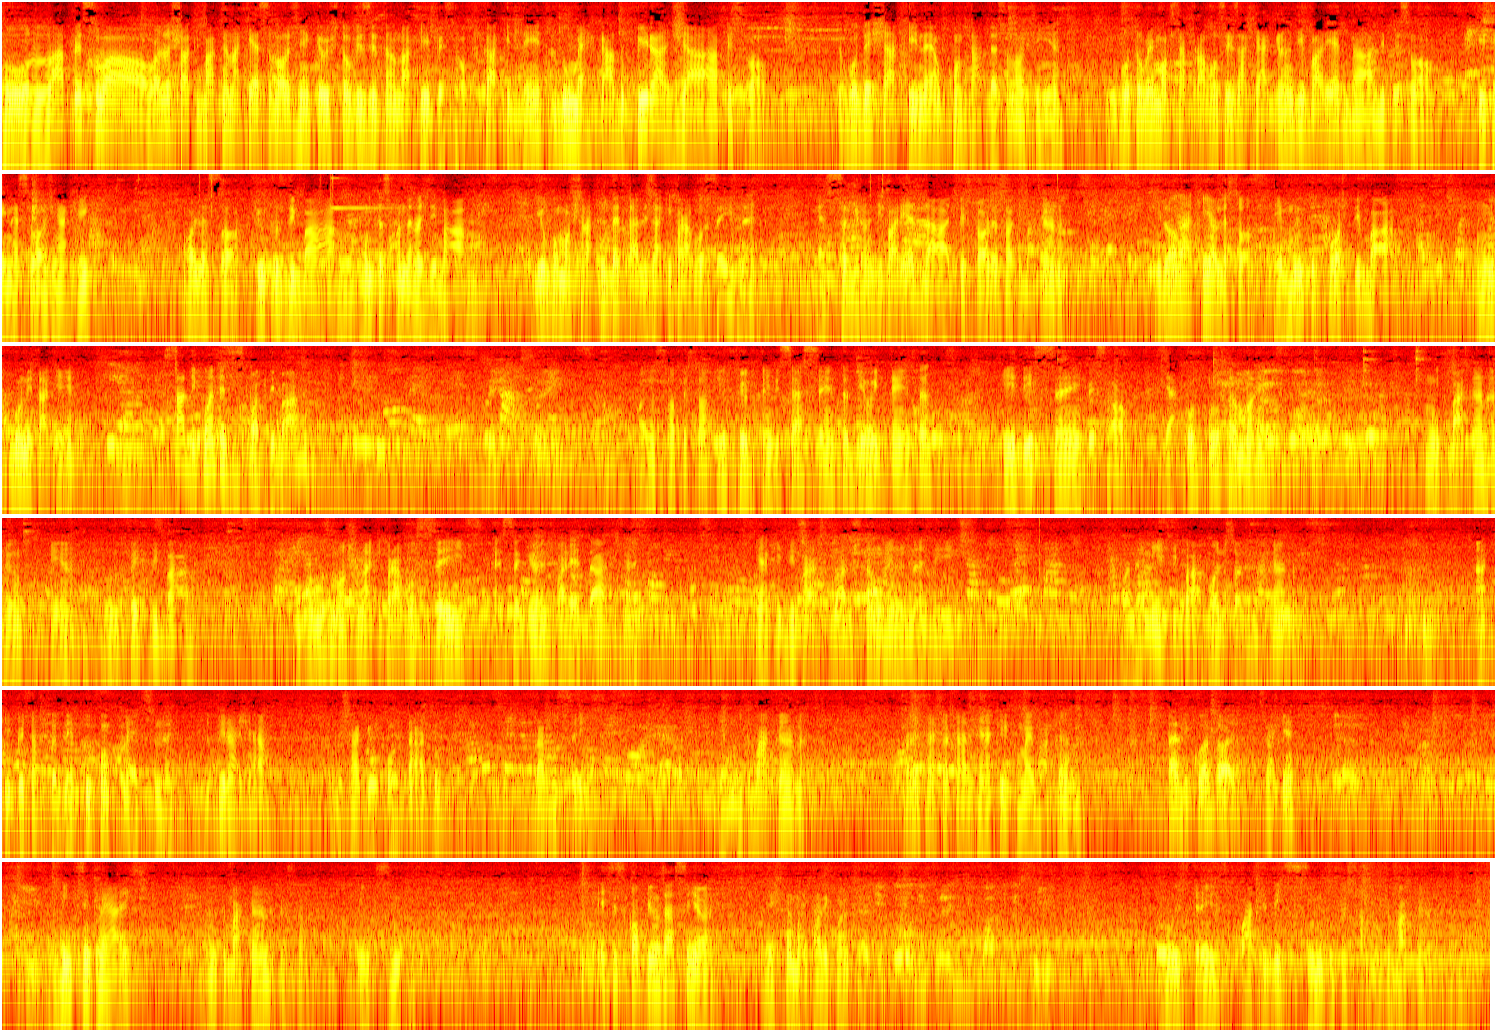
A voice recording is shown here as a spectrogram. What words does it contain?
Olá pessoal, olha só que bacana aqui essa lojinha que eu estou visitando aqui pessoal. Ficar aqui dentro do mercado Pirajá pessoal. Eu vou deixar aqui né o contato dessa lojinha E vou também mostrar para vocês aqui a grande variedade pessoal Que tem nessa lojinha aqui. Olha só, filtros de barro, muitas panelas de barro. E eu vou mostrar com detalhes aqui para vocês né Essa grande variedade pessoal, olha só que bacana. E logo aqui olha só, tem muito posto de barro muito bonito aqui. Sabe de quanto é esse potes de barro? Olha só, pessoal. Aqui o filtro tem de 60, de 80 e de 100, pessoal. De acordo com o tamanho. Muito bacana, viu? Aqui, ó, tudo feito de barro. E vamos mostrar aqui para vocês essa grande variedade, né? Tem aqui de vários, vários tamanhos, né? De panelinhas de barro. Olha só que bacana. Aqui, pessoal, fica dentro do complexo, né? Do Pirajá. Vou deixar aqui o contato para vocês. Que é muito bacana. Olha só essa casinha aqui, como é bacana. Tá de quanto, olha? Isso aqui? 25 reais. Muito bacana, pessoal. 25. Esses copinhos assim, ó. Nesse tamanho, tá de quanto? É de 2, de 3, de 4 e de 5. 2, 3, 4 e de 5, pessoal. Muito bacana, né?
